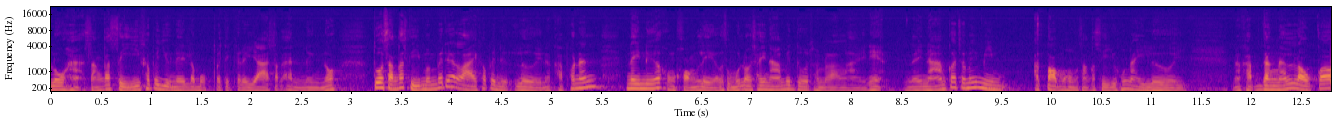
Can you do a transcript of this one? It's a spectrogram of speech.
โลหะสังกะสีเข้าไปอยู่ในระบบปฏิกิริยาสักอันหนึ่งเนาะตัวสังกะสีมันไม่ได้ลายเข้าไปเลยนะครับเพราะฉะนั้นในเนื้อของของเหลว สมมุติเราใช้น้ำเป็นตัวทำละลายเนี่ยในน้ำก็จะไม่มีอะตอมของสังกะสีอยู่ข้างในเลยนะครับดังนั้นเราก็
